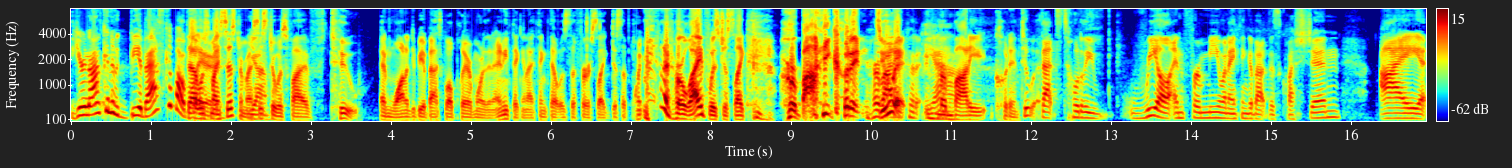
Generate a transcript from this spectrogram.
you're not going to be a basketball that player. That was my sister. My Yeah. sister was five two and wanted to be a basketball player more than anything. And I think that was the first like disappointment in her life was just like her body couldn't Her do body it. couldn't- yeah. Her body couldn't do it. That's totally real. And for me, when I think about this question, I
